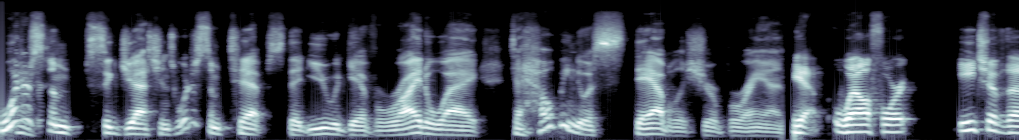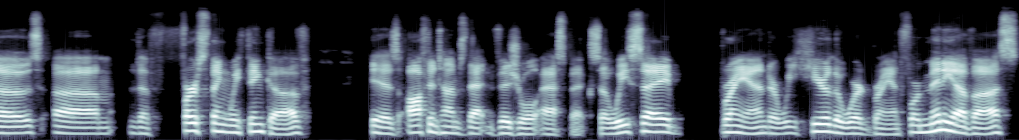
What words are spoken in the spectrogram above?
What hmm. are some suggestions? What are some tips that you would give right away to helping to establish your brand? Yeah. Well, for each of those, um, the first thing we think of is oftentimes that visual aspect. So we say brand or we hear the word brand. For many of us,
